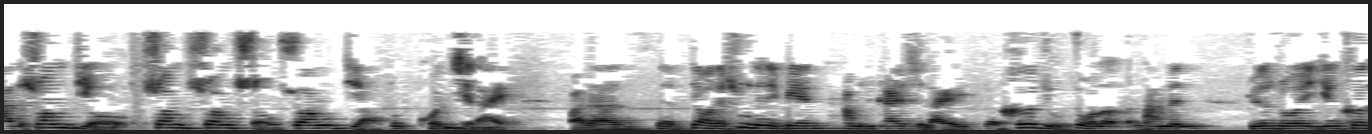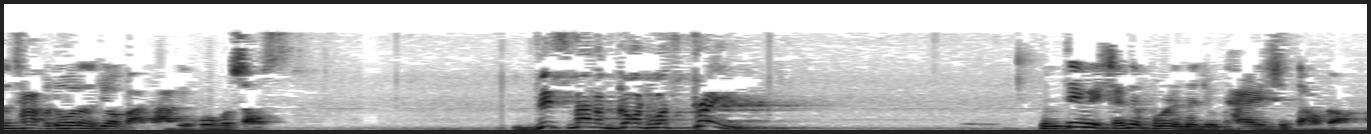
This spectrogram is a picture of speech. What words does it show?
他的双脚、双双手、双脚都捆起来，把他呃吊在树那边，他们就开始来呃喝酒作乐。等他们觉得说已经喝的差不多了，就要把他给活活烧死。This man of God was praying. 那么这位神的仆人呢，就开始祷告。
